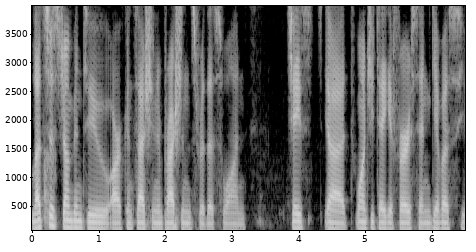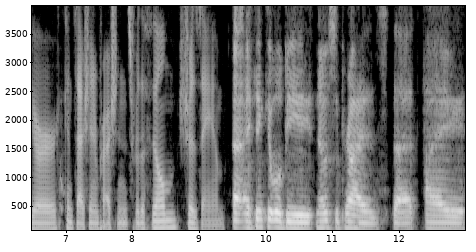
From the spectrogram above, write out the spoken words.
Let's just jump into our concession impressions for this one. Chase, uh, why don't you take it first and give us your concession impressions for the film Shazam? I think it will be no surprise that I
